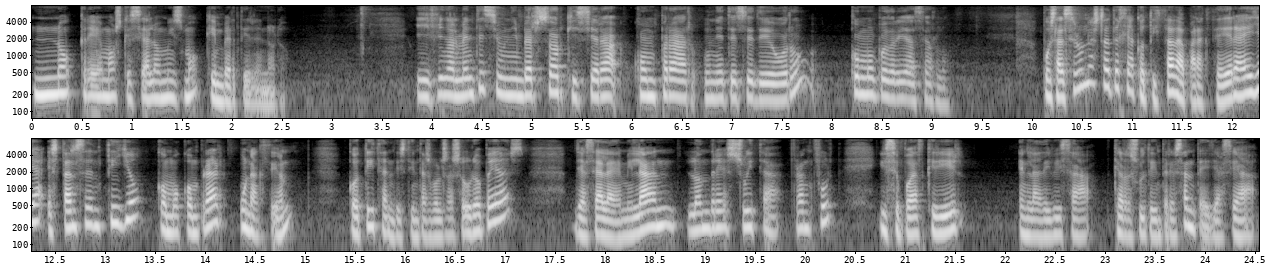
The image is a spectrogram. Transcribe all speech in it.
no creemos que sea lo mismo que invertir en oro. Y finalmente, si un inversor quisiera comprar un ETC de oro, ¿cómo podría hacerlo? Pues al ser una estrategia cotizada para acceder a ella, es tan sencillo como comprar una acción. Cotiza en distintas bolsas europeas, ya sea la de Milán, Londres, Suiza, Frankfurt, y se puede adquirir en la divisa que resulte interesante, ya sea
